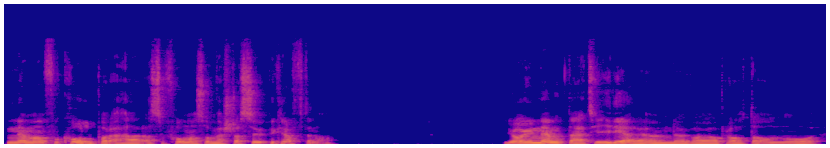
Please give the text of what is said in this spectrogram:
När man får koll på det här så alltså får man som värsta superkrafterna. Jag har ju nämnt det här tidigare under vad jag har pratat om och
